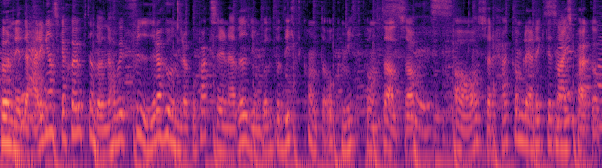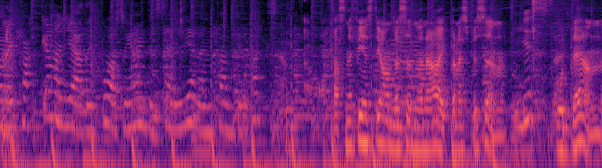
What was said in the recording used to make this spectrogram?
Hörni, det här är ganska sjukt ändå. Nu har vi 400 kopaxar i den här videon, både på ditt konto och mitt konto alltså. Precis. Ja, så det här kommer bli en riktigt nice pack opening. vi packar något jädrigt bra så kan vi inte sälja den 50-paxen. Ja, fast nu finns det ju andra sidan den här Icon SPC'n. Just det. Och den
